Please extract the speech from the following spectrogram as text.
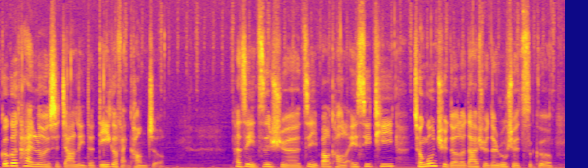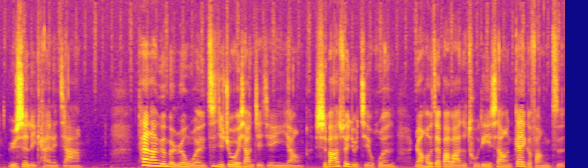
哥哥泰勒是家里的第一个反抗者，他自己自学，自己报考了 ACT，成功取得了大学的入学资格，于是离开了家。泰拉原本认为自己就会像姐姐一样，十八岁就结婚，然后在爸爸的土地上盖个房子，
